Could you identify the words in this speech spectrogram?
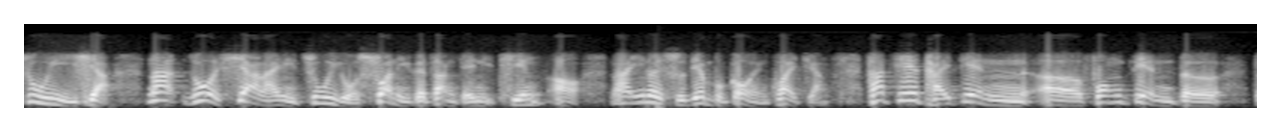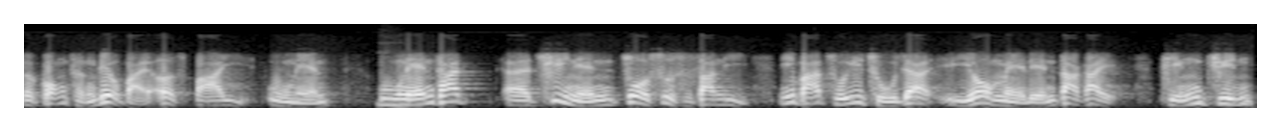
注意一下。那如果下来你注意，我算一个账给你听哦。那因为时间不够，很快讲。它接台电呃风电的的工程六百二十八亿，五年五年它。呃，去年做四十三亿，你把它除一除，这样以后每年大概平均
